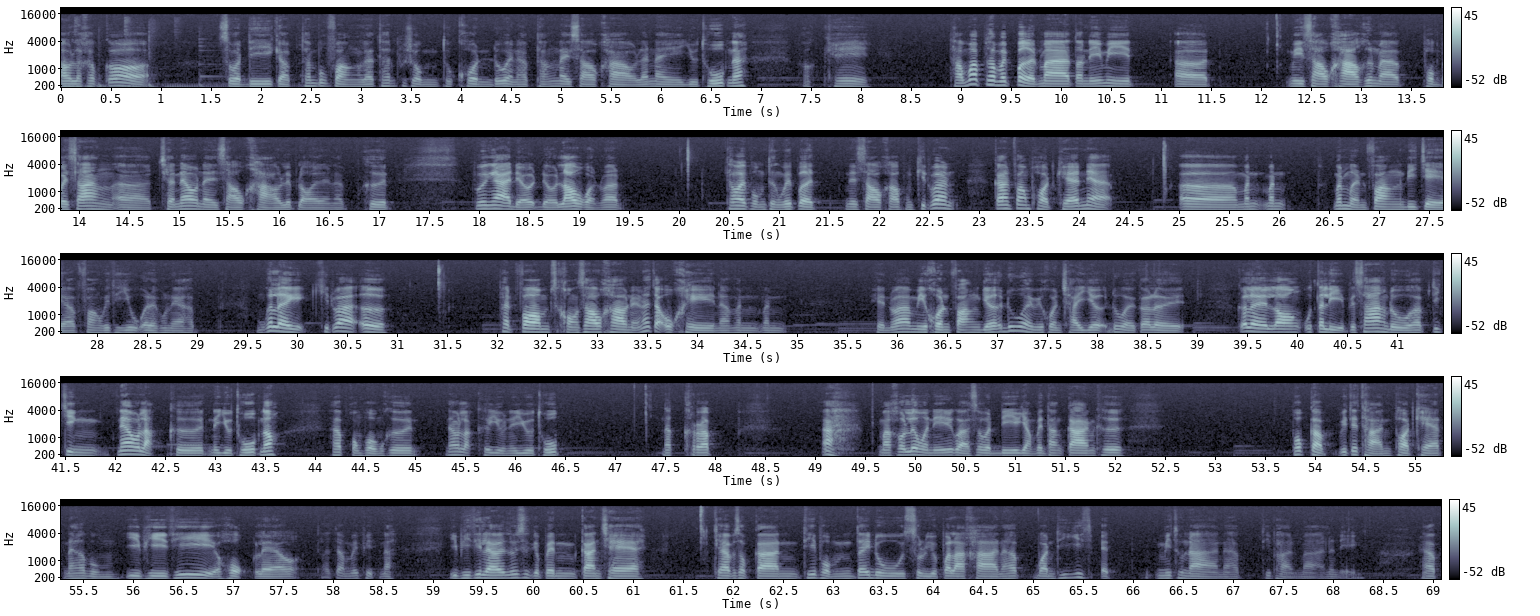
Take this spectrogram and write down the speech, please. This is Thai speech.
เอาละครับก็สวัสดีกับท่านผู้ฟังและท่านผู้ชมทุกคนด้วยนะครับ ทั้งในซาวข่าวและใน YouTube นะ โอเค ถามว่าทำไมเปิดมาตอนนี้มีเอ่อมีซาวข่าวขึ้นมา ผมไปสร้างเอ่อชแนลในซาวข่าวเรียบร้อยแล้วนะครับ คือพูดง่ายเดี๋ยวเดี๋ยวเล่าก่อนว่าทำไมผมถึงไปเปิดในซาวข่าวผมคิดว่าการฟังพอดแคสต์เนี่ยเอ่อมันมันมันเหมือนฟังดีเจฟังวิทยุอะไรพวกเนี้ยครับ ผมก็เลยคิดว่า เออ แพลตฟอร์มของ SoundCloud เนี่ยน่าจะโอเคนะมันมันเห็นว่ามีคนฟังเยอะด้วย มีคนใช้เยอะด้วยก็เลย ก็เลยลองอุตริไปสร้างดูครับ จริงๆ แนวหลักคือใน YouTube เนาะครับของผมคือแนวหลักคืออยู่ใน YouTube นะครับอะมาเข้าเรื่องวันนี้ดีกว่า สวัสดีอย่างเป็นทางการคือ พบกับวิทยฐานพอดแคสต์นะครับผม EP ที่ 6 แล้ว ถ้าจำไม่ผิดนะ EP ที่แล้วรู้สึกจะเป็นการแชร์ แชร์ประสบการณ์ที่ผมได้ดูสุริยุปราคานะครับ วันที่ 21 มิถุนายนนะครับที่ผ่านมานั่นเองนะครับ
